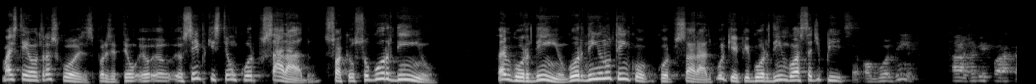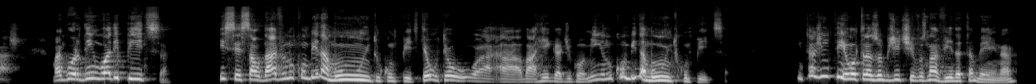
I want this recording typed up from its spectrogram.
Mas tem outras coisas. Por exemplo, eu, eu, eu sempre quis ter um corpo sarado, só que eu sou gordinho. Sabe gordinho? Gordinho não tem corpo, corpo sarado. Por quê? Porque gordinho gosta de pizza. Ó, gordinho. Ah, joguei fora a caixa. Mas gordinho gosta de pizza. E ser saudável não combina muito com pizza. Teu, teu, a, a barriga de gominho não combina muito com pizza. Então a gente tem outros objetivos na vida também, né?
